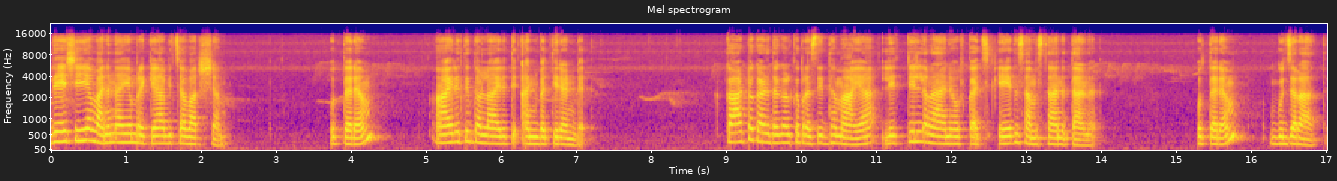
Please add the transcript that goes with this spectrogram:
ദേശീയ വനനയം പ്രഖ്യാപിച്ച വർഷം. ഉത്തരം ആയിരത്തി തൊള്ളായിരത്തി അൻപത്തിരണ്ട് കാട്ടുകഴുതകൾക്ക് പ്രസിദ്ധമായ ലിറ്റിൽ റാൻ ഓഫ് കച്ച് ഏത് സംസ്ഥാനത്താണ്? ഉത്തരം ഗുജറാത്ത്.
